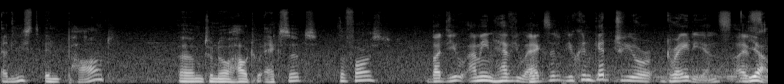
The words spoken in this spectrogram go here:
at least in part um, to know how to exit the forest. But you, I mean, have you exited? You can get to your gradients. I've Yeah.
